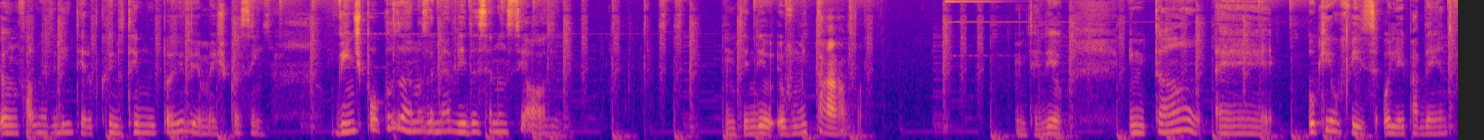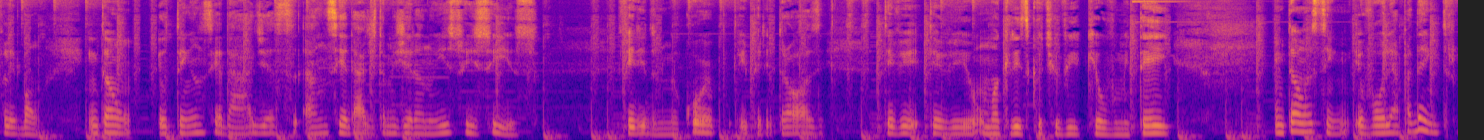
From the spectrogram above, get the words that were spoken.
Eu não falo minha vida inteira, porque eu ainda tenho muito para viver, mas tipo assim, vinte e poucos anos da minha vida sendo ansiosa. Entendeu? Eu vomitava. Entendeu? Então, é, o que eu fiz? Olhei para dentro, falei, bom, então eu tenho ansiedade, a ansiedade tá me gerando isso, isso e isso. Ferida no meu corpo, hiperidrose, teve, teve uma crise que eu tive que eu vomitei. Então, assim, eu vou olhar para dentro.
